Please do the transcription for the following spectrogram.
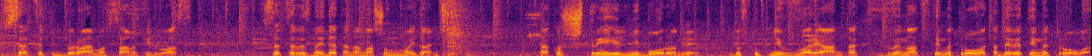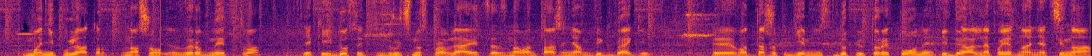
Все це підбираємо саме під вас. Все це ви знайдете на нашому майданчику. Також штригельні борони доступні в варіантах 12-метрова та 9-метрова. Маніпулятор нашого виробництва, який досить зручно справляється з навантаженням бікбегів. Е, Вантажопідємність до 1,5 тони. Ідеальне поєднання ціна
